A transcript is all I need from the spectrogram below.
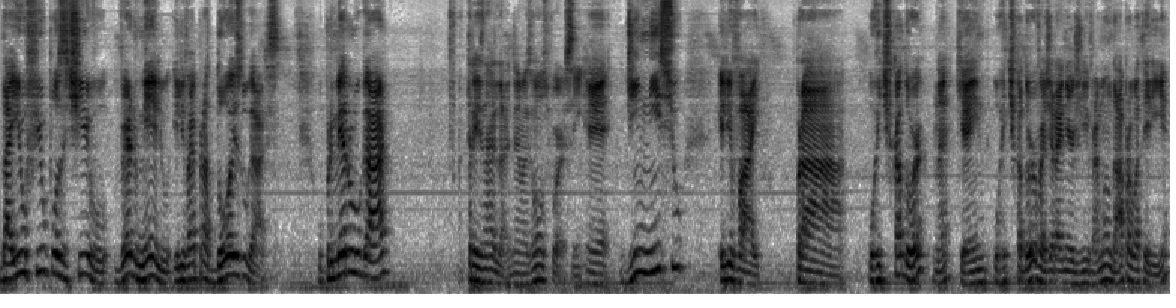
Daí o fio positivo, vermelho, ele vai para dois lugares. O primeiro lugar, três na realidade, né? Mas vamos por assim, é, de início ele vai para o retificador, né? Que é o retificador vai gerar energia e vai mandar para a bateria.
